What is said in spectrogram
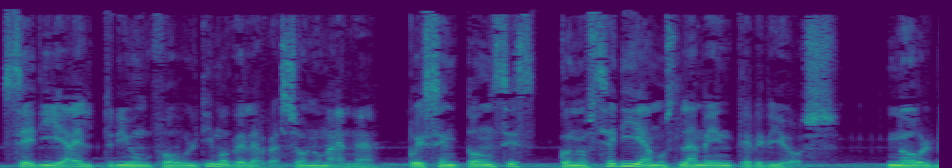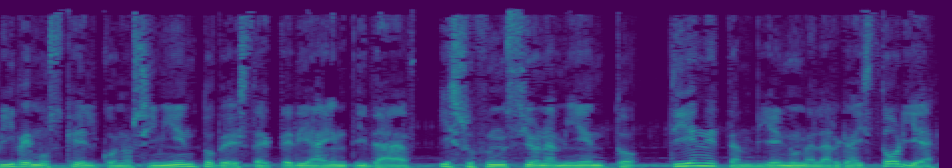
sería el triunfo último de la razón humana, pues entonces, conoceríamos la mente de Dios. No olvidemos que el conocimiento de esta etérea entidad, y su funcionamiento, tiene también una larga historia,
